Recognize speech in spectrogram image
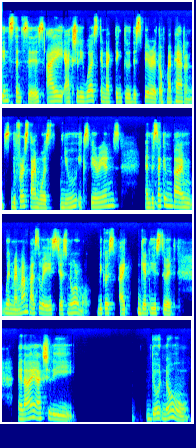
instances, I actually was connecting to the spirit of my parents. The first time was new experience. And the second time when my mom passed away is just normal because I get used to it. And I actually don't know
